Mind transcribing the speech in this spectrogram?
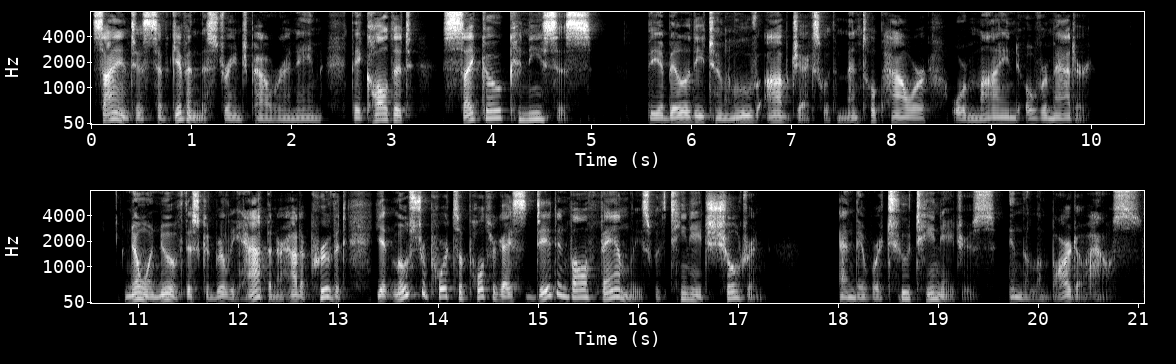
Scientists have given this strange power a name. They called it psychokinesis, the ability to move objects with mental power or mind over matter. No one knew if this could really happen or how to prove it, yet most reports of poltergeists did involve families with teenage children. And there were two teenagers in the Lombardo house.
